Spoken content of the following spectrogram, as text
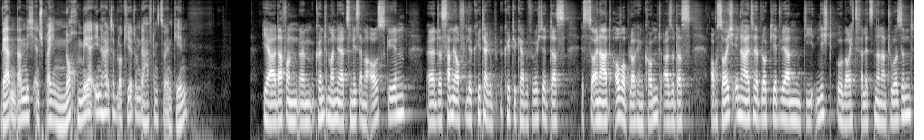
werden dann nicht entsprechend noch mehr Inhalte blockiert, um der Haftung zu entgehen? Ja, davon ähm, könnte man ja zunächst einmal ausgehen. Äh, das haben ja auch viele Kritiker, befürchtet, dass es zu einer Art Overblocking kommt, also dass auch solche Inhalte blockiert werden, die nicht urheberrechtsverletzender Natur sind.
